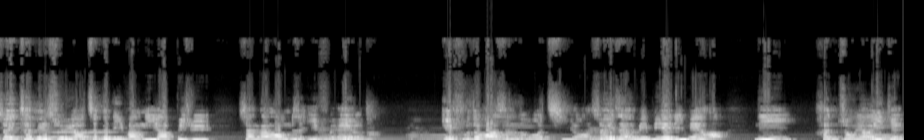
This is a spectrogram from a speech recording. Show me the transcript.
所以特别注意哦，这个地方你要必须像刚刚我们是 if l 嘛，if 的话是逻辑哦。所以在 VBA 里面哈，你很重要一点，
